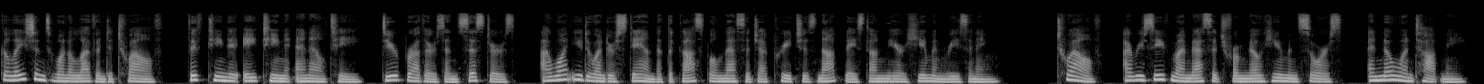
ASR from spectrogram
Galatians 1 11 12, 15 18 NLT Dear brothers and sisters, I want you to understand that the gospel message I preach is not based on mere human reasoning. 12. I received my message from no human source, and no one taught me.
